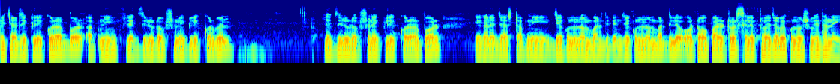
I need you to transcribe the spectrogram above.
রিচার্জে ক্লিক করার পর আপনি ফ্লেক্সিলুট অপশনে ক্লিক করবেন। ফ্লেক্সিলুট অপশনে ক্লিক করার পর এখানে জাস্ট আপনি যে কোনো নাম্বার দিবেন। যে কোনো নাম্বার দিলে অটো অপারেটর সিলেক্ট হয়ে যাবে, কোনো অসুবিধা নেই।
